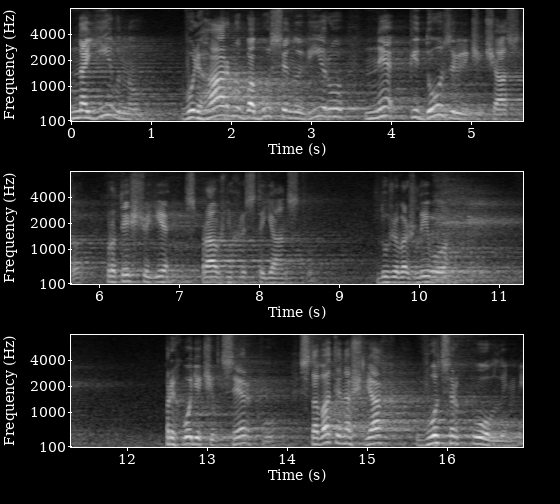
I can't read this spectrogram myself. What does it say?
наївну, вульгарну бабусину віру, не підозрюючи часто про те, що є справжнє християнство. Дуже важливо приходячи в церкву, ставати на шлях воцерковлення,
